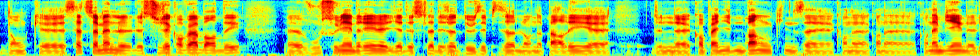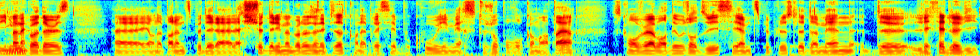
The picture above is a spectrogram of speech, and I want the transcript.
Donc euh, cette semaine le sujet qu'on veut aborder euh, vous vous souviendrez, il y a de cela déjà deux épisodes, on a parlé euh, d'une compagnie, d'une banque qui nous qu'on, aime bien, de Lehman Brothers. Euh, et on a parlé un petit peu de la, chute de Lehman Brothers, un épisode qu'on appréciait beaucoup et merci toujours pour vos commentaires. Ce qu'on veut aborder aujourd'hui, c'est un petit peu plus le domaine de l'effet de levier.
